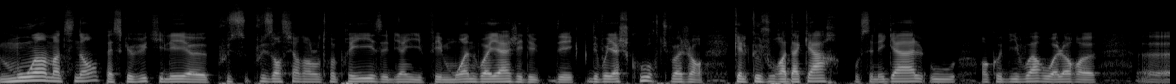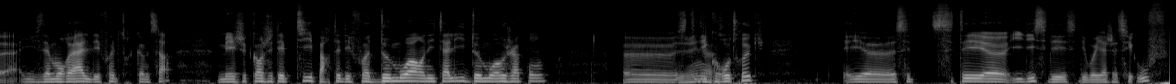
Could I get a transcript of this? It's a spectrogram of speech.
Moins maintenant parce que vu qu'il est plus, plus ancien dans l'entreprise, eh bien il fait moins de voyages et des, des- des voyages courts, tu vois, genre quelques jours à Dakar, au Sénégal ou en Côte d'Ivoire ou alors il faisait Montréal des fois, des trucs comme ça. Mais je- quand j'étais petit, il partait des fois deux mois en Italie, deux mois au Japon. Euh, c'était des gros trucs. Et euh, c'était, euh, il dit, c'est des, c'est des voyages assez ouf.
